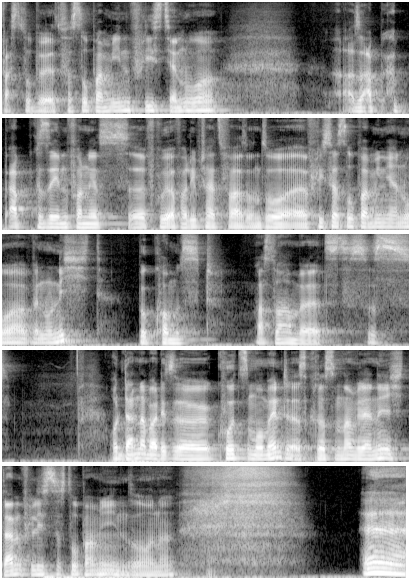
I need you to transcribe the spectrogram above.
was du willst. Das Dopamin fließt ja nur, also ab, ab, abgesehen von jetzt äh, früher Verliebtheitsphase und so, äh, fließt das Dopamin ja nur, wenn du nicht bekommst, was du haben willst. Das ist und dann aber diese kurzen Momente es kriegst und dann wieder nicht, dann fließt das Dopamin so, ne? Äh,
